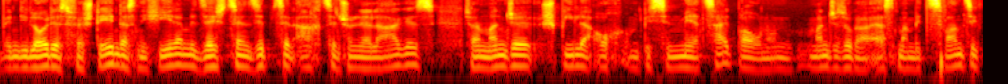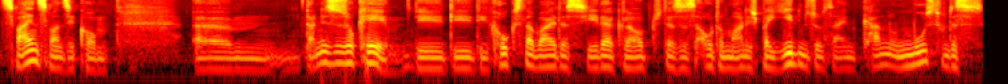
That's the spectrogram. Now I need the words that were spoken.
wenn die Leute es verstehen, dass nicht jeder mit 16, 17, 18 schon in der Lage ist, sondern manche Spieler auch ein bisschen mehr Zeit brauchen und manche sogar erst mal mit 20, 22 kommen, ähm, dann ist es okay. Die, die, die Krux dabei, dass jeder glaubt, dass es automatisch bei jedem so sein kann und muss. Und das,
